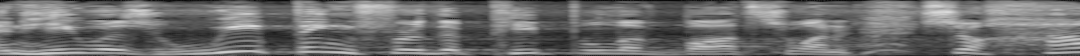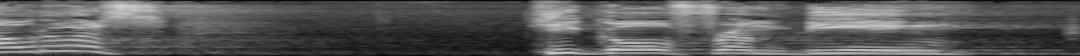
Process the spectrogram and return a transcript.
and he was weeping for the people of Botswana. So, how does he go from being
